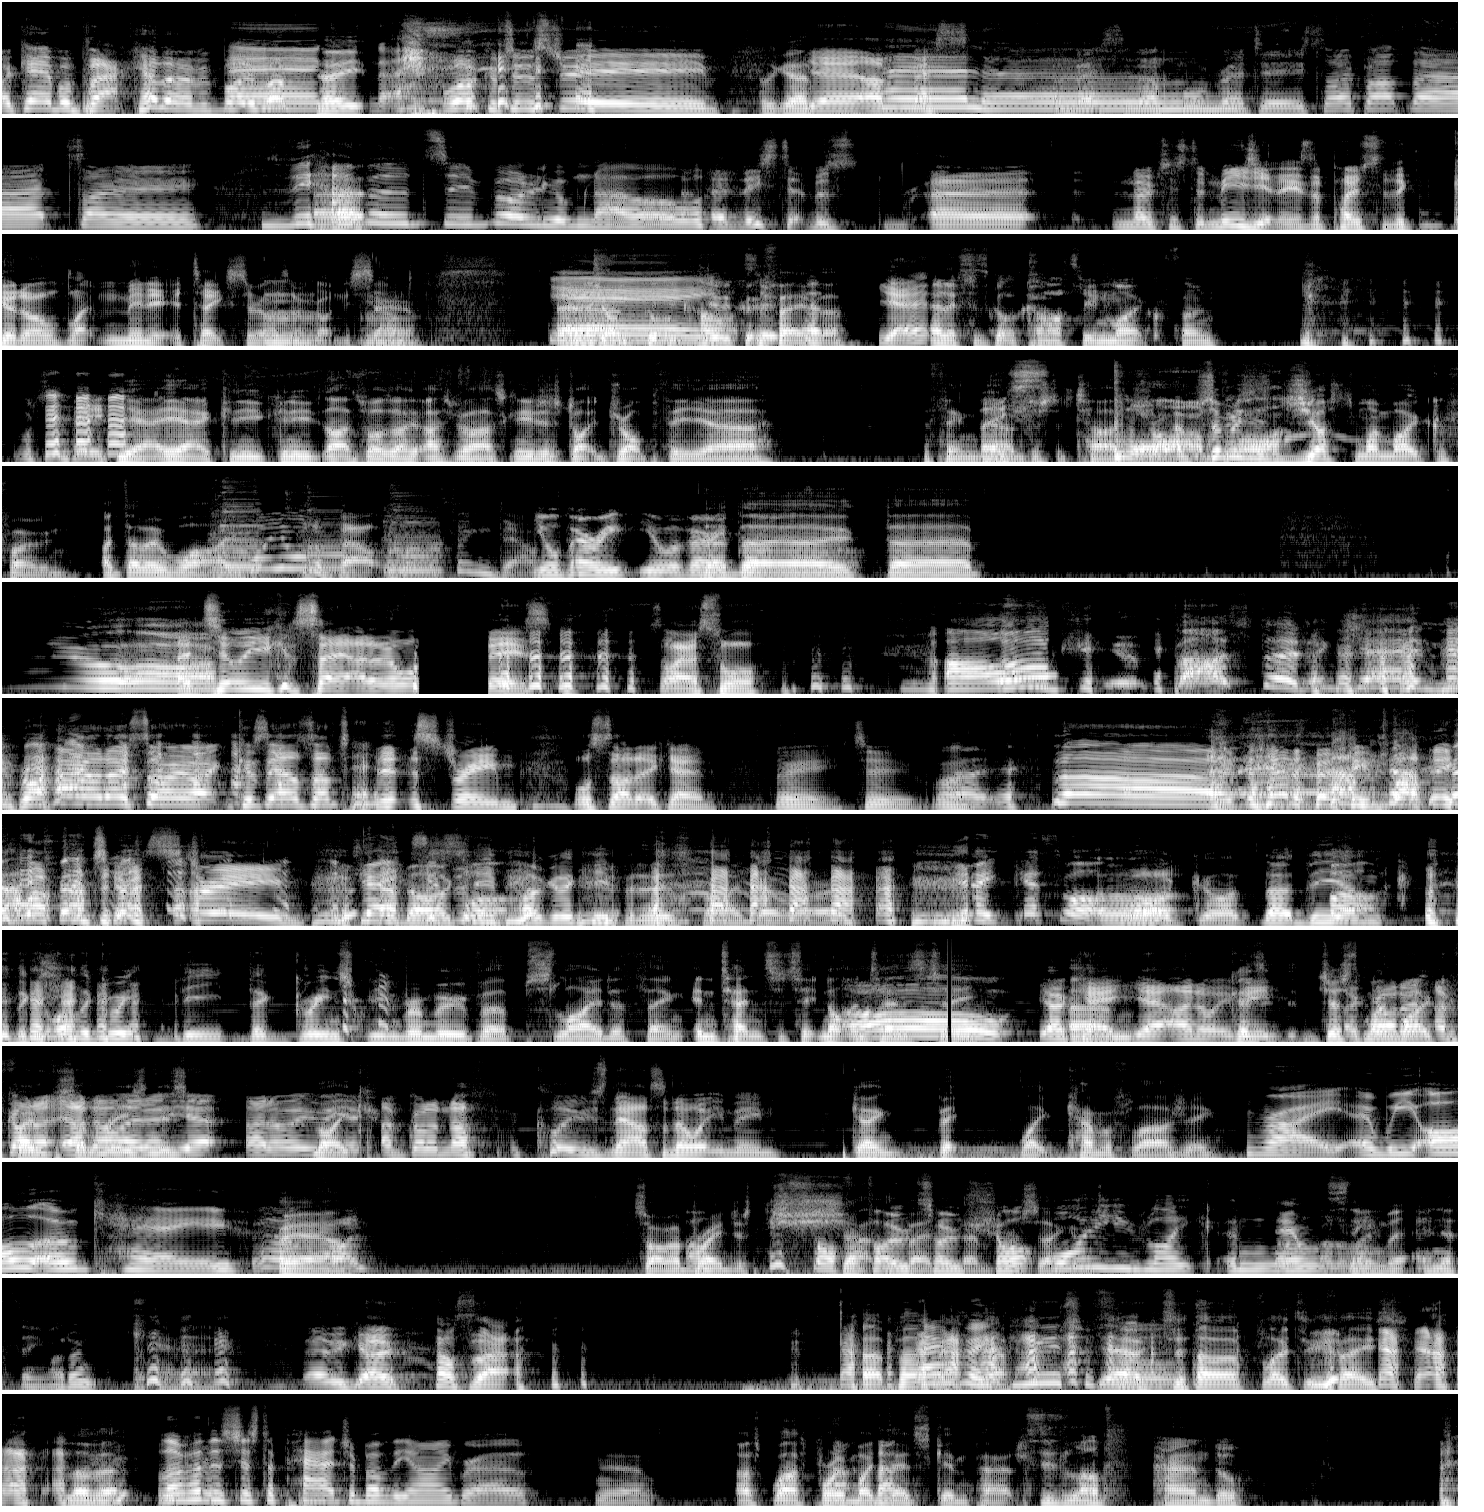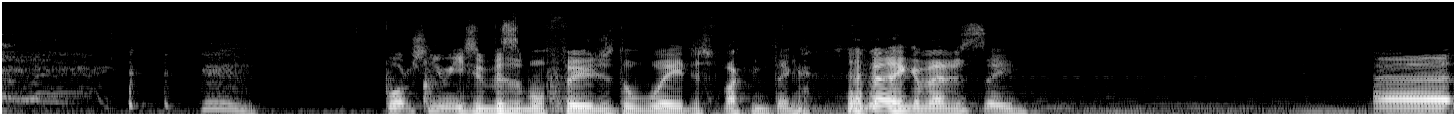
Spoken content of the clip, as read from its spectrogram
Okay, we're back. Hello, everybody. Welcome, Hey. No. welcome to the stream. Yeah, I messed, Hello. I messed it up already. Sorry about that. Sorry. We have it in volume now. At least it was uh, noticed immediately, as opposed to the good old like minute it takes to realize I haven't got any sound. Uh, John, can you do a quick favour? Yeah. Ellis has got a cartoon microphone. What do you mean? Yeah, yeah. Can you? Can you? That's what I was, I was gonna. Can you just like, drop the uh, the thing down Bass. just a touch? For some reason, it's just my microphone. I don't know why. what are you on about? Put the thing down. You're very, you were very. The the the. Until you can say it, I don't know what it is. Sorry, I swore. oh, oh you bastard! Again. right, hang on, no, sorry, right, because else I've to edit the stream. We'll start it again. Three, two, one. Live! Hello, everybody. Welcome to the stream. Jake, no, I'll keep, I'm gonna keep it. It's fine. Don't worry. Jake, guess what? Oh What? god. No, the um, the, on the green the the green screen remover slider thing. Intensity, not intensity. Oh, okay, Um, yeah, I know what you 'cause mean. just I've my got it, I've microphone got for some I know, I reason know, is yeah, I know what you mean. like- I've got enough clues now to know what you mean. Going a bit like camouflagey. Right, are we all okay? Yeah, Yeah. Fine. Sorry, my brain just It's shut not the for a Photoshop. second. Why are you like announcing that anything? I don't care. There we go. How's that? Uh, perfect. Perfect, Yeah, beautiful. yeah it's, uh, floating face. Love it. Love how there's just a patch above the eyebrow. Yeah, that's that's probably my That- dead skin patch. this is love handle. Watching you eat invisible food is the weirdest fucking thing I think I've ever seen. Uh,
